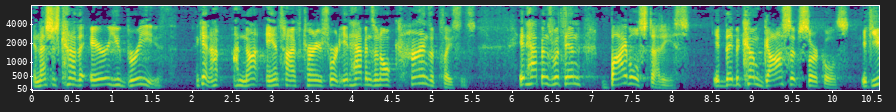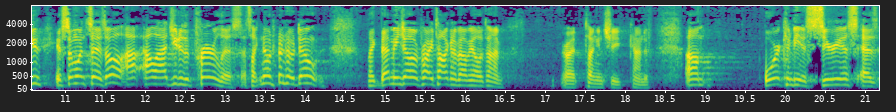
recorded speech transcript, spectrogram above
And that's just kind of the air you breathe. Again, I'm not anti fraternity or sorority. It happens in all kinds of places. It happens within Bible studies. If they become gossip circles. If you, if someone says, "Oh, I'll add you to the prayer list," that's like, no, no, no, don't. Like that means y'all are probably talking about me all the time, right? Tongue in cheek, kind of. Um, or it can be as serious as,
